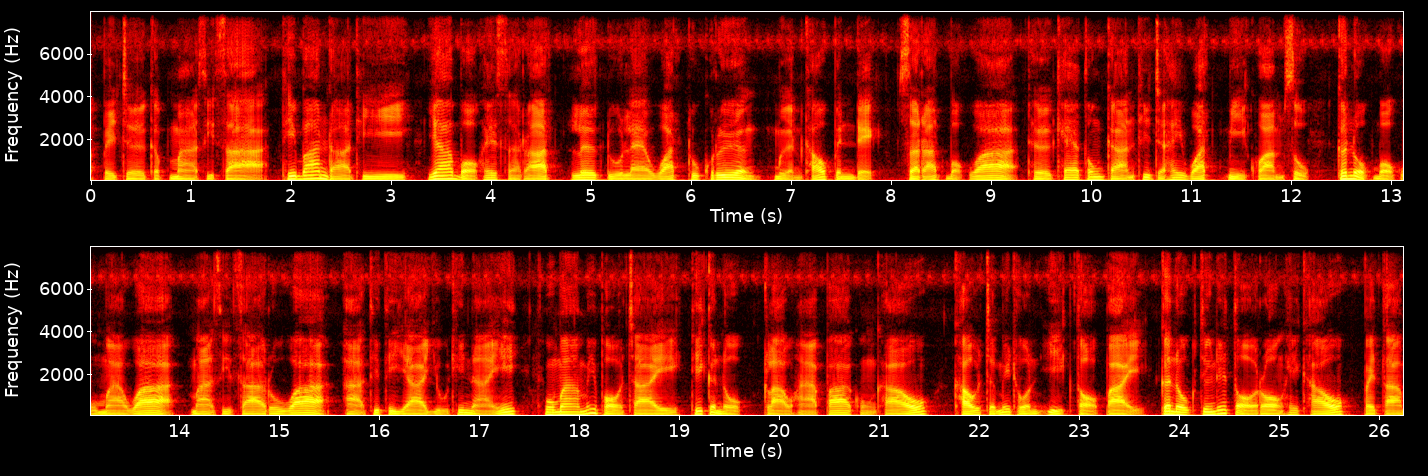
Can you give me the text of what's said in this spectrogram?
บไปเจอกับมาซิซาที่บ้านราที ย่าบอกให้สรัตเลิกดูแลวัดทุกเรื่องเหมือนเขาเป็นเด็กสรัตบอกว่าเธอแค่ต้องการที่จะให้วัดมีความสุข กนกบอกอุมาว่ามาซิซารู้ว่าอาทิตยาอยู่ที่ไหน อุมาไม่พอใจที่กนกกล่าวหาป้าของเขา เขาจะไม่ทนอีกต่อไป กนกจึงได้ต่อรองให้เขาไปตาม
